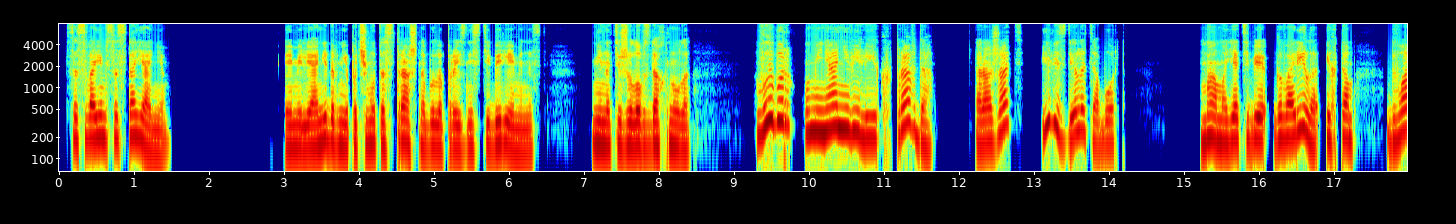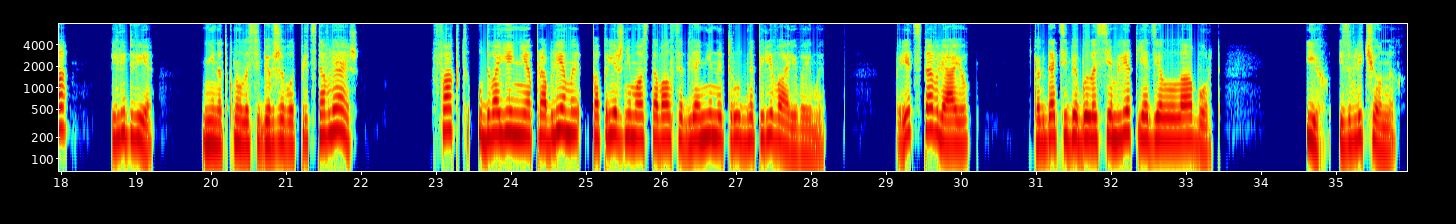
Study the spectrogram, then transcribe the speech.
со своим состоянием. Эми Леонидовне почему-то страшно было произнести беременность. Нина тяжело вздохнула. Выбор у меня невелик, правда? Рожать или сделать аборт. Мама, я тебе говорила, их там два или две. Нина ткнула себе в живот. Представляешь? Факт удвоения проблемы по-прежнему оставался для Нины трудно перевариваемым. «Представляю. Когда тебе было семь лет, я делала аборт. Их, извлеченных.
